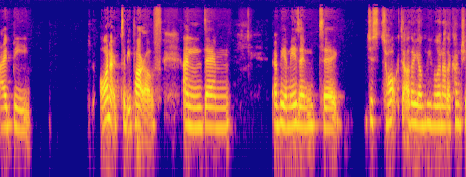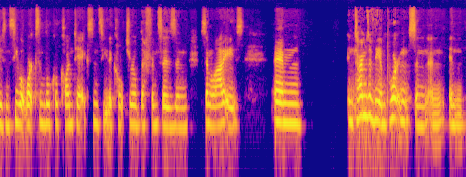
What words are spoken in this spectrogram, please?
I'd be honored to be part of. And um, it'd be amazing to just talk to other young people in other countries and see what works in local contexts and see the cultural differences and similarities. Um, in terms of the importance and, and in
